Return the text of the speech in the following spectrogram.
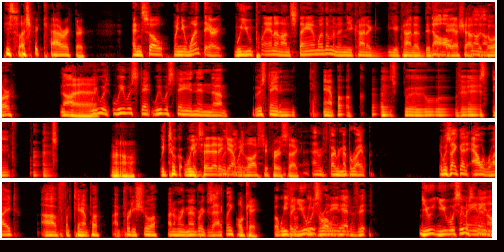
He's such a character. And so when you went there, were you planning on staying with him and then you kind of you kind of did No, the dash out no, the no. door? No, Uh, we was we were staying we were staying in um, we were staying in Tampa because we were visiting friends. Uh-oh. We took we Wait, say that again. like we a- lost you for a second. I don't know if I remember right. It was like an hour ride uh, from Tampa. I'm pretty sure. I don't remember exactly, Okay. but we So you we were drove there to vi- You you were We staying, were staying in a in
